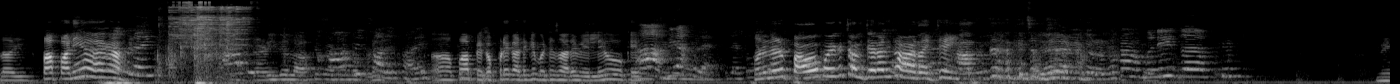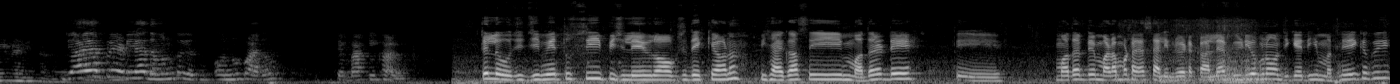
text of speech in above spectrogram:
ਲਓ ਜੀ ਪਾਪਾ ਨਹੀਂ ਆਏਗਾ ਡੈਡੀ ਦੇ ਲਾ ਕੇ ਬੈਠੇ ਖਾਲੇ ਸਾਰੇ। ਅਹ ਪਾਪੇ ਕੱਪੜੇ ਕੱਢ ਕੇ ਬੈਠੇ ਸਾਰੇ ਵਿਹਲੇ ਹੋ ਕੇ। ਆ ਵੀ ਰੱਖ ਲੈ ਲੈ ਹੁਣ ਇਹਨਾਂ ਨੂੰ ਪਾਓ ਕੋਈ ਚਮਚੇ ਨਾਲ ਖਾਣਾ ਇੱਥੇ ਹੀ? ਬਲੀ ਦਾ ਜਾ ਯਾਰ ਪਲੇਟ ਲਿਆ ਦਮਨ ਕੋਈ ਉੱਥੋਂ, ਉਹਨੂੰ ਪਾ ਦੋ ਤੇ ਬਾਕੀ ਖਾ ਲਓ। ਤੇ ਲੋ ਜੀ ਜਿਵੇਂ ਤੁਸੀਂ ਪਿਛਲੇ ਵਲੌਗ 'ਚ ਦੇਖਿਆ ਹਨਾ ਵੀ ਹੈਗਾ ਸੀ ਮਦਰ ਡੇ ਤੇ ਮਦਰ ਡੇ ਮਾੜਾ ਮੋਟਾ ਸੈਲੀਬ੍ਰੇਟ ਕਰ ਲਿਆ। ਵੀਡੀਓ ਬਣਾਉਣ ਦੀ ਕਿਸੇ ਦੀ ਹਿੰਮਤ ਨਹੀਂ ਹੋਈ ਕਿਉਂਕਿ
